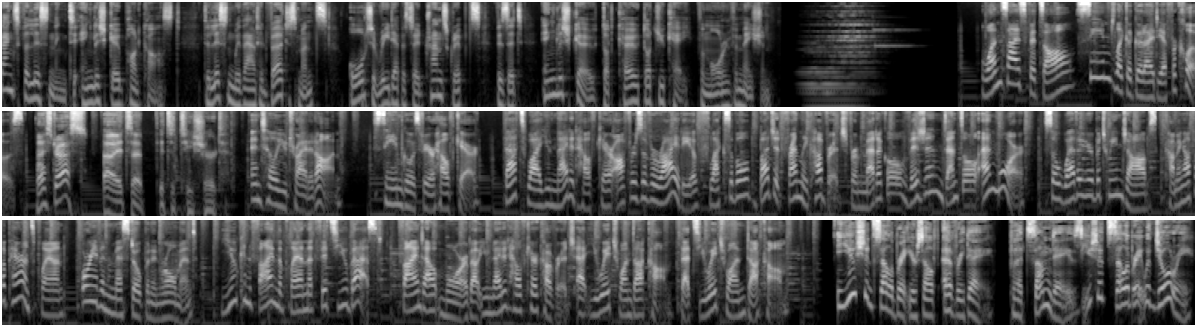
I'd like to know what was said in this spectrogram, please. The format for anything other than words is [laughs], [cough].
Thanks for listening to English Go Podcast. To listen without advertisements or to read episode transcripts, visit englishgo.co.uk for more information. One size fits all seemed like a good idea for clothes Nice dress. Uh, it's a it's a t-shirt. until you tried it on. Same goes for your healthcare. That's why United Healthcare offers a variety of flexible, budget friendly coverage for medical, vision, dental, and more. So, whether you're between jobs, coming off a parent's plan, or even missed open enrollment, you can find the plan that fits you best. Find out more about United Healthcare coverage at uh1.com. That's uh1.com. You should celebrate yourself every day, but some days you should celebrate with jewelry.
